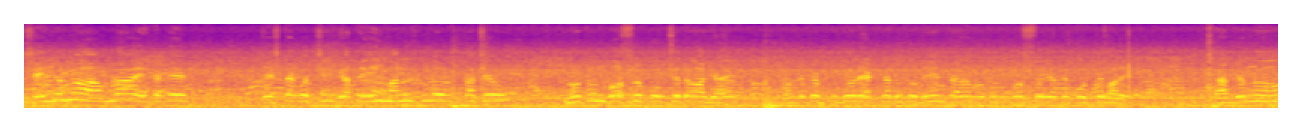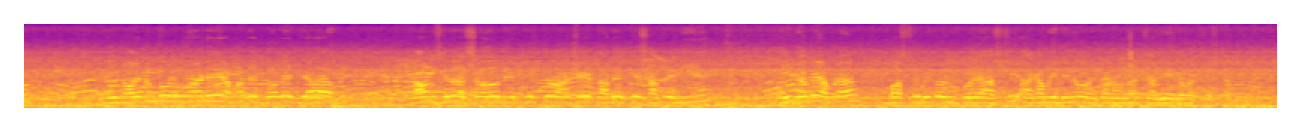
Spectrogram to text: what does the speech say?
সেই জন্য আমরা এটাকে চেষ্টা করছি যাতে এই মানুষগুলোর কাছেও নতুন বস্ত্র পৌঁছে দেওয়া যায়। অন্তত পুজোর একটা দুটো দিন তারা নতুন বস্ত্র যাতে পড়তে পারে। তার জন্য এই নয় নম্বর ওয়ার্ডে আমাদের দলের যারা কাউন্সিলর সহ নেতৃত্ব আছে তাদেরকে সাথে নিয়ে এইভাবে আমরা বস্ত্র বিতরণ করে আসছি। আগামী দিনেও এটা আমরা চালিয়ে যাওয়ার চেষ্টা করব।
